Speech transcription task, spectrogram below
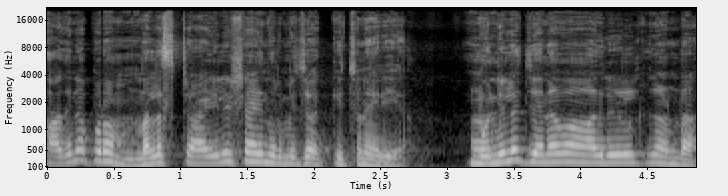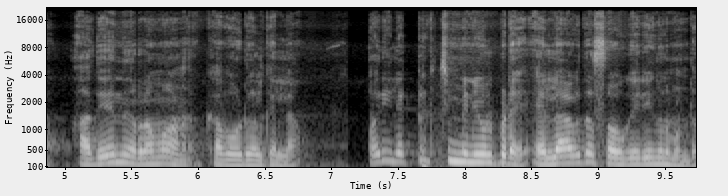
അതിനപ്പുറം നല്ല സ്റ്റൈലിഷായി നിർമ്മിച്ച കിച്ചൺ ഏരിയ. മുന്നിലെ ജനവാതിലുകൾക്ക് കണ്ട അതേ നിറമാണ് കബോർഡുകൾക്കെല്ലാം. ഒരു ഇലക്ട്രിക് ചിമ്മിനി ഉൾപ്പെടെ എല്ലാവിധ സൗകര്യങ്ങളുമുണ്ട്.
